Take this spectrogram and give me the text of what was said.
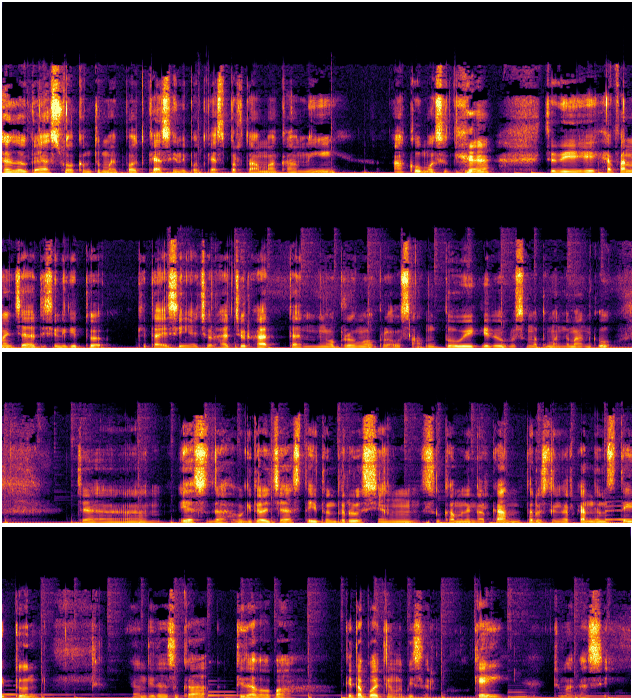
Hello guys, welcome to my podcast. Ini podcast pertama kami. Aku maksudnya. Jadi have fun aja di sini gitu. Kita isinya curhat-curhat dan ngobrol-ngobrol santuy gitu bersama teman-temanku. Dan ya sudah begitu aja. Stay tune terus yang suka mendengarkan terus dengarkan dan stay tune. Yang tidak suka tidak apa-apa. Kita buat yang lebih seru. Oke? Okay? Terima kasih.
